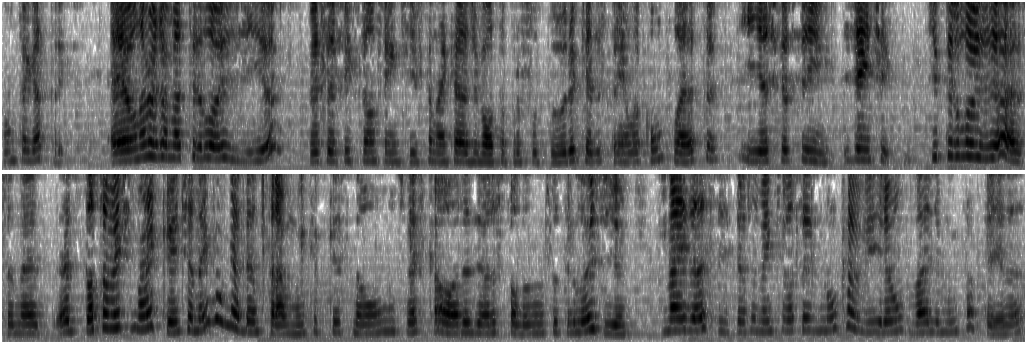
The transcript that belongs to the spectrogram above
Vamos, pegar três. É, na verdade, é uma trilogia. Vai ser ficção científica, né? Que é De Volta para o Futuro, que eles têm ela completa. E acho que assim, gente, que trilogia é essa, né? É totalmente marcante. Eu nem vou me adentrar muito, porque senão a gente vai ficar horas e horas falando nessa trilogia. Mas assistam, realmente, se vocês nunca viram, vale muito a pena.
